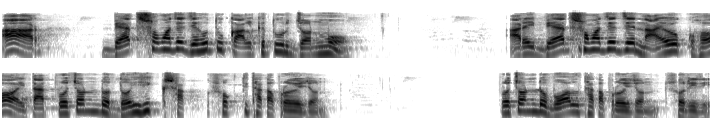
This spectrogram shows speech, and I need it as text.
আর ব্যাদ সমাজে যেহেতু কালকেতুর জন্ম, আর এই ব্যাদ সমাজে যে নায়ক হয়, তার প্রচণ্ড দৈহিক শক্তি থাকা প্রয়োজন। প্রচণ্ড বল থাকা প্রয়োজন শরীরে।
